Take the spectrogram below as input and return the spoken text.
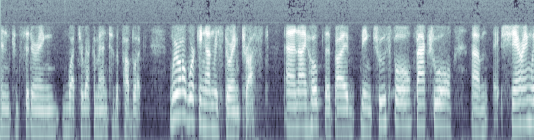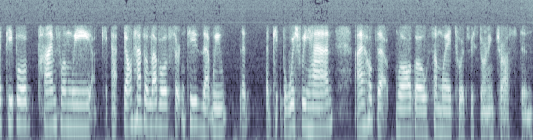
in considering what to recommend to the public. We're all working on restoring trust, and I hope that by being truthful, factual, um, sharing with people times when we don't have the level of certainty that we that, that people wish we had, I hope that will all go some way towards restoring trust and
